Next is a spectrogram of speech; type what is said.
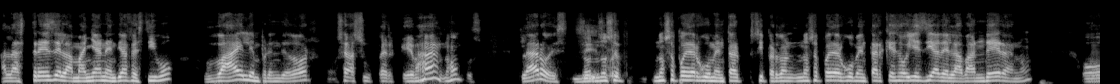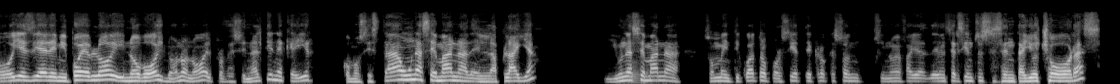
a las 3 de la mañana en día festivo, va el emprendedor, o sea, súper que va, ¿no? Pues claro, es, no, se, no se puede argumentar, sí, perdón, no se puede argumentar que hoy es día de la bandera, ¿no? O hoy es día de mi pueblo y no voy, no, no, no, el profesional tiene que ir como si está una semana en la playa, y una semana son 24 por 7, creo que son, si no me falla, deben ser 168 horas.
